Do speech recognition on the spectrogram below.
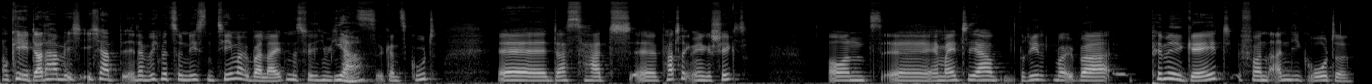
okay, dann habe ich, ich habe, dann würde ich mir zum nächsten Thema überleiten. Das finde ich nämlich Ja. ganz, ganz gut. Äh, das hat äh, Patrick mir geschickt. Und äh, er meinte, ja, redet mal über Pimmelgate von Andy Grote.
